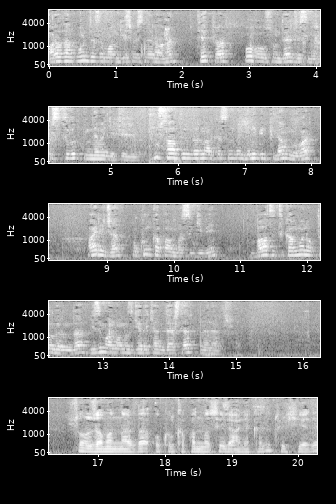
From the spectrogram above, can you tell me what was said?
aradan onca zaman geçmesine rağmen tekrar oh olsun dercesine ısıtılıp gündeme getiriliyor. Bu saldırıların arkasında yeni bir plan mı var? Ayrıca okul kapanması gibi bazı tıkanma noktalarında bizim almamız gereken dersler nelerdir? Son zamanlarda okul kapanmasıyla alakalı Türkiye'de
